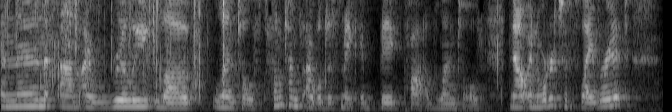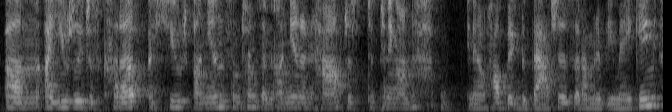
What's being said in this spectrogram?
And then um, I really love lentils. Sometimes I will just make a big pot of lentils. Now, in order to flavor it, um, I usually just cut up a huge onion, sometimes an onion and a half, just depending on you know how big the batch is that I'm going to be making.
